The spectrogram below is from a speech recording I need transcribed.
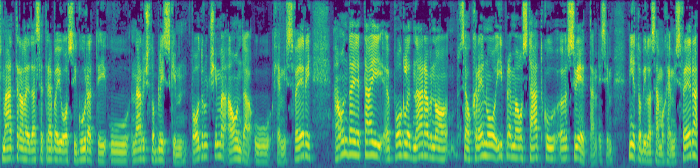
smatrale da se trebaju osigurati u naročito bliskim područjima, a onda u hemisferi, a onda je taj pogled naravno se okrenuo i prema ostatku e, svijeta. Mislim, nije to bila samo hemisfera,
